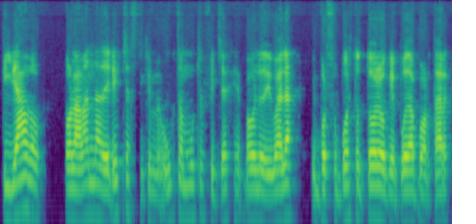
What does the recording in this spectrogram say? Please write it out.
tirado por la banda derecha, así que me gusta mucho el fichaje de Pablo Dybala y por supuesto todo lo que pueda aportar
